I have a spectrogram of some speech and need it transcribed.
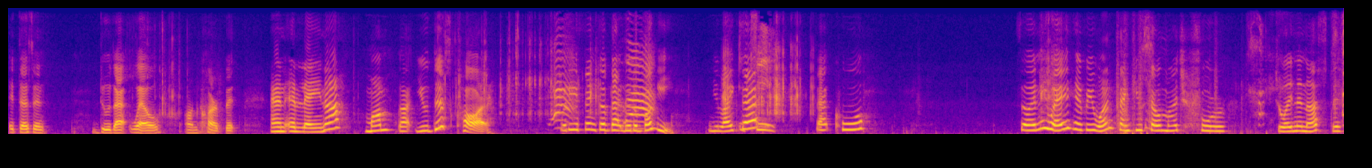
it doesn't do that well on carpet. And Elena, mom got you this car. What do you think of that little buggy? You like that? That cool? So anyway, everyone, thank you so much for joining us this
